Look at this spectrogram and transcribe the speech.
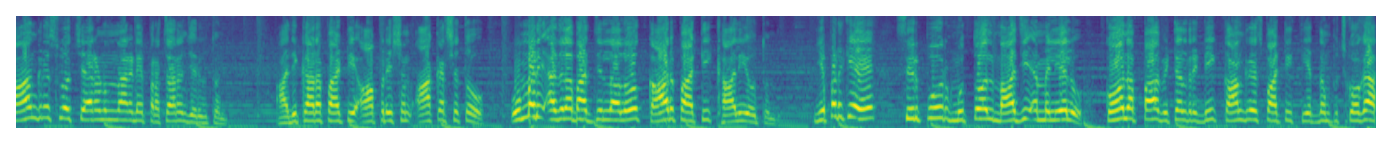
కాంగ్రెస్లో చేరనున్నారనే ప్రచారం జరుగుతుంది. అధికార పార్టీ ఆపరేషన్ ఆకర్షతో ఉమ్మడి ఆదిలాబాద్ జిల్లాలో కారు పార్టీ ఖాళీ అవుతుంది. ఇప్పటికే సిర్పూర్ ముత్తోల్ మాజీ ఎమ్మెల్యేలు కోనప్ప విఠల్ రెడ్డి కాంగ్రెస్ పార్టీ తీర్థం పుచ్చుకోగా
